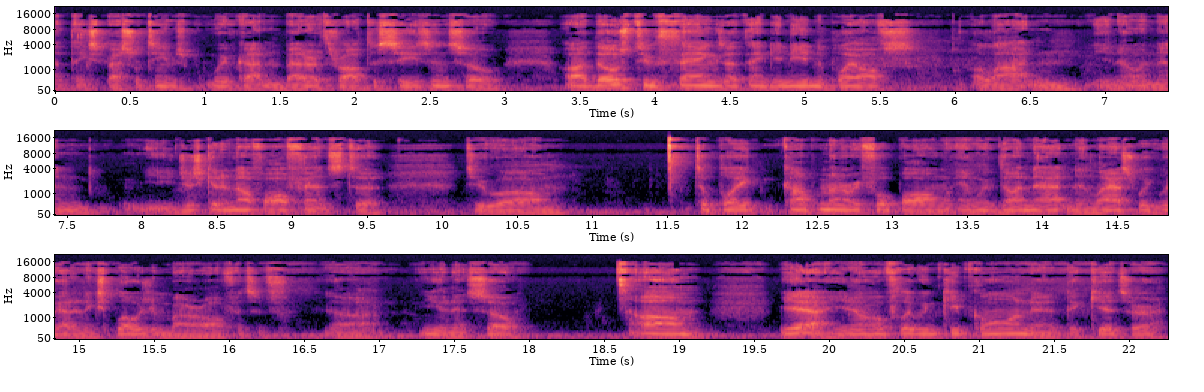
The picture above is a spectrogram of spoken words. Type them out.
I think special teams we've gotten better throughout the season. So uh, those two things I think you need in the playoffs a lot, and you know, and then you just get enough offense to to um, to play complementary football, and we've done that. And then last week we had an explosion by our offensive uh, unit. So, um, yeah, you know, hopefully we can keep going. The, the, kids are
